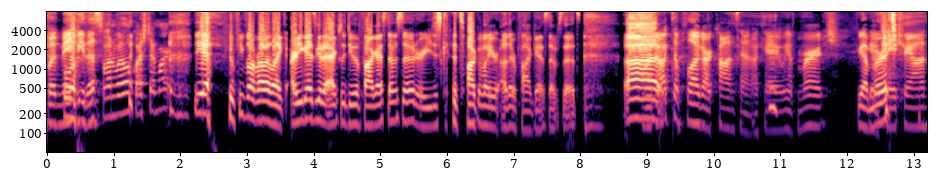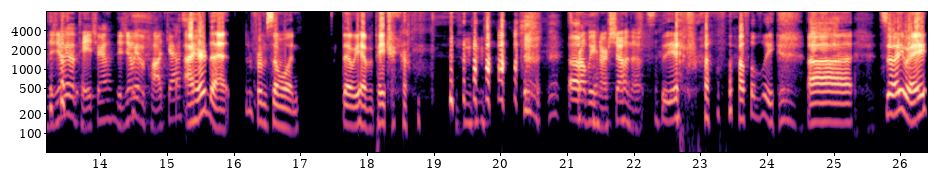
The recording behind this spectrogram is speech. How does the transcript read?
but maybe this one will? Question mark. Yeah, people are probably like, "Are you guys gonna actually do a podcast episode, or are you just gonna talk about your other podcast episodes?" Uh, to plug our content. Okay, we have merch. we got We have merch. Patreon. Did you know we have a Patreon? Did you know we have a podcast? I heard that from someone that we have a Patreon. It's probably in our show notes. yeah, probably. Uh, so anyway,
